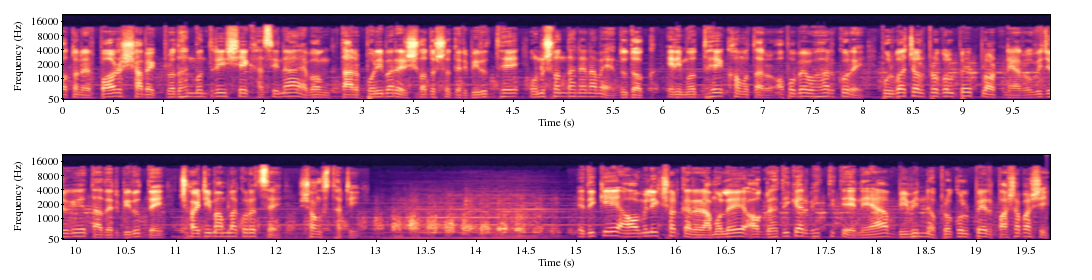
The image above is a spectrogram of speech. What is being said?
পতনের পর সাবেক প্রধানমন্ত্রী শেখ হাসিনা এবং তার পরিবারের সদস্যদের বিরুদ্ধে অনুসন্ধানে নামে দুদক। এরই মধ্যে ক্ষমতার অপব্যবহার করে পূর্বাচল প্রকল্পে প্লট নেয়ার অভিযোগে তাদের বিরুদ্ধে ছয়টি মামলা করেছে সংস্থাটি। এদিকে আওয়ামী লীগ সরকারের আমলে অগ্রাধিকার ভিত্তিতে নেয়া বিভিন্ন প্রকল্পের পাশাপাশি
